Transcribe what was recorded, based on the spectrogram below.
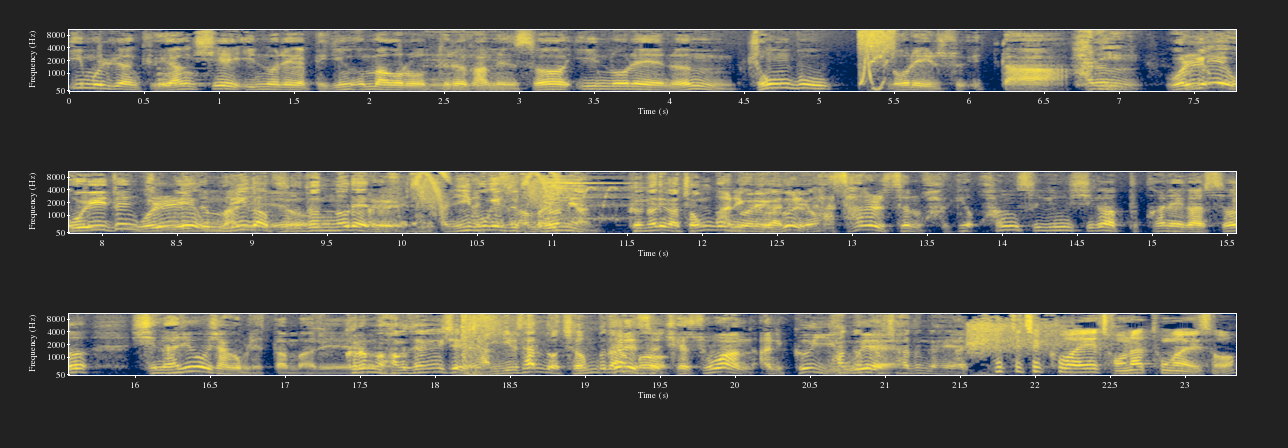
임을 위한 교양시에 이 노래가 배경음악으로 음. 들어가면서 이 노래는 종북 노래일 수 있다 하는 아니, 원래 오해든 원래 우리가 말이에요. 부르던 노래를 아니, 이북에서 아니, 부르면 그 노래가 종북 아니 노래가 그걸 돼요. 가사를 쓴 황, 황석영 씨가 북한에 가서 시나리오 작업을 했단 말이에요. 그러면 황성영 씨의 장길산도 전부 다 그래서 뭐 최소한 아니 그 이후에 차든가 해야 팩트 체크와의 전화 통화에서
